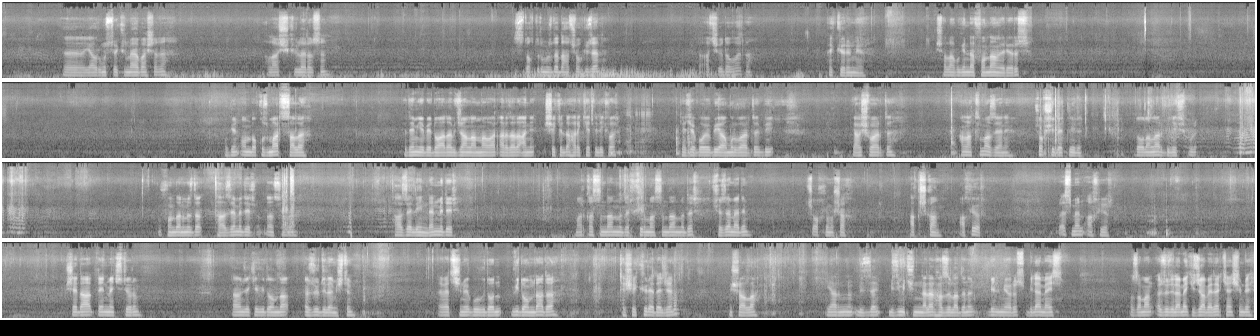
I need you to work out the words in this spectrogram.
Ee, yavrumuz sökülmeye başladı. Allah'a şükürler olsun. Stok durumumuz da daha çok güzel. açığı da var da pek görünmüyor. İnşallah bugün de fondan veriyoruz. Bugün 19 Mart Salı. Dediğim gibi doğada bir canlanma var. Arada da aynı şekilde hareketlilik var. Gece boyu bir yağmur vardı, bir yağış vardı. Anlatılmaz yani. Çok şiddetliydi. Olanlar bilir. Fondanımız da taze midir? Ondan sonra tazeliğinden midir? Markasından mıdır? Firmasından mıdır? Çözemedim. Çok yumuşak. Akışkan. Akıyor. Resmen akıyor. Bir şey daha değinmek istiyorum. Daha önceki videomda özür dilemiştim. Evet şimdi bu videomda da teşekkür edeceğim. İnşallah. Yarın bize bizim için neler hazırladığını bilmiyoruz, bilemeyiz. O zaman özür dilemek icap ederken şimdi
